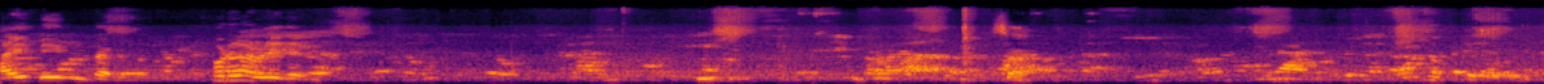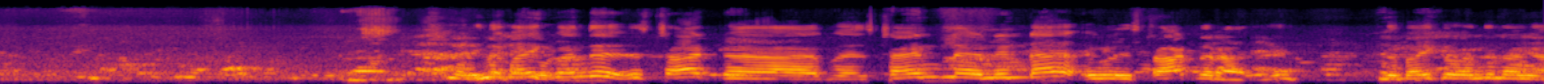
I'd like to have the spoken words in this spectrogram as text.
ஹை பீம் தருது. சார் இந்த பைக் வந்து ஸ்டார்ட் ஸ்டாண்ட்ல நின்றா எங்களுக்கு ஸ்டார்ட் வராது. இந்த பைக்கை வந்து நாங்க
